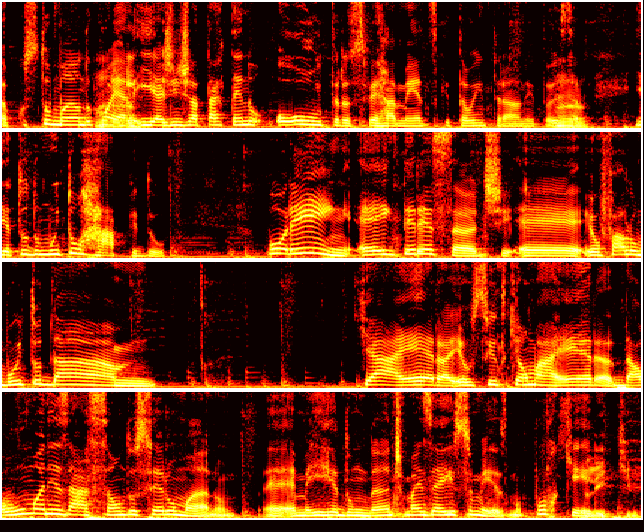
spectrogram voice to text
acostumando com É. ela. E a gente já tá tendo outras ferramentas que estão entrando. Então, É. é- e é tudo muito rápido. Porém, é interessante. é, eu falo muito da que a era, eu sinto que é uma era da humanização do ser humano. É, é meio redundante, mas é isso mesmo. Por quê? Explique.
